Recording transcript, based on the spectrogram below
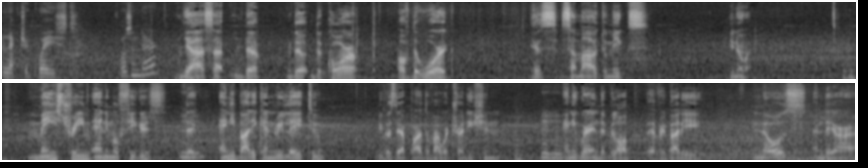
electric waste, wasn't there? Yeah, so the the the core of the work is somehow to mix, you know, mainstream animal figures that anybody can relate to because they are part of our tradition. Anywhere in the globe, everybody knows and they are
